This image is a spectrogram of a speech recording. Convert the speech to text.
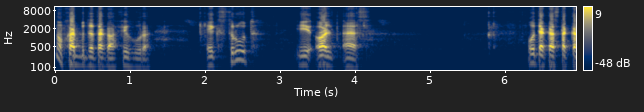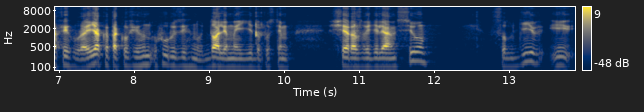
Ну, хай буде така фігура. Extrude і Alt-S. От якась така фігура. Як таку фігуру зігнуть? Далі ми її, допустимо, ще раз виділяємо всю, субдів і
